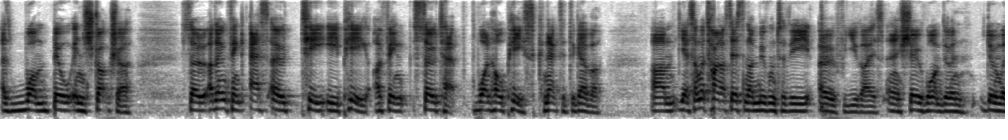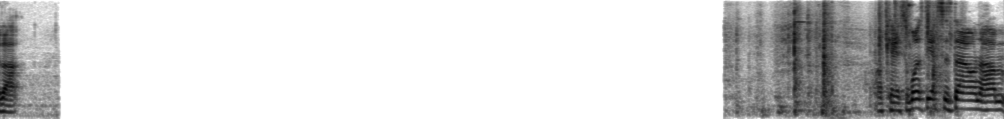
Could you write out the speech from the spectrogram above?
as one built-in structure. So I don't think S-O-T-E-P, I think SOTEP, one whole piece connected together. Um, yeah, so I'm gonna tighten up this and I move on to the O for you guys and show you what I'm doing, doing with that. Okay, so once the S is down, um,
